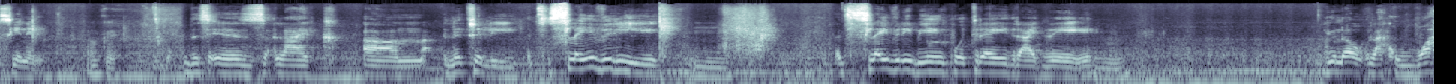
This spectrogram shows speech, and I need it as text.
CNN. Okay. This is like um, literally it's slavery. It's slavery being portrayed right there. You know, like what?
